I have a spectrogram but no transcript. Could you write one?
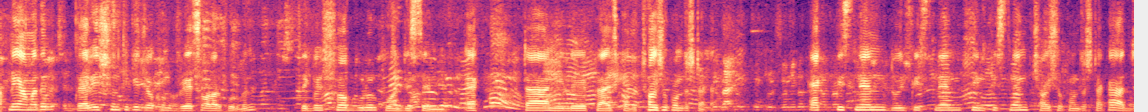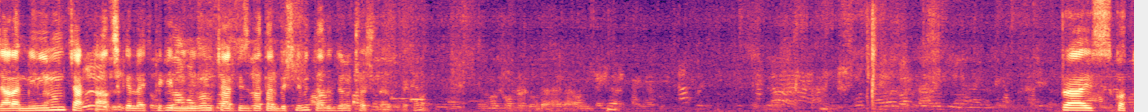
আপনি আমাদের ভ্যারিয়েশন থেকে যখন ড্রেস অর্ডার করবেন, দেখবেন সবগুলোর কোয়ালিটি সেম একটা নিলে প্রাইস কত? ছয়শো পঞ্চাশ টাকা। এক পিস নেন, দুই পিস নেন, তিন পিস নেন, ছয়শো পঞ্চাশ টাকা। আর যারা মিনিমাম চারটা, আজকের লাইফ থেকে মিনিমাম চার পিস বা তার বেশি নেবেন, তাদের জন্য ছয়শো টাকা হ্যাঁ প্রাইস কত?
